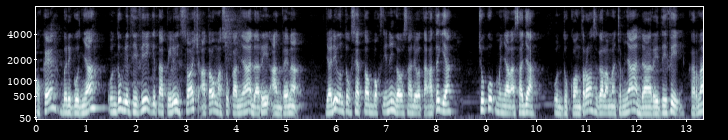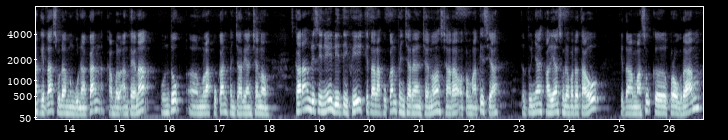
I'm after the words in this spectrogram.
Oke, berikutnya untuk di TV kita pilih switch atau masukannya dari antena. Jadi untuk set-top box ini nggak usah diotak-atik ya, cukup menyala saja untuk kontrol segala macamnya dari TV karena kita sudah menggunakan kabel antena untuk e, melakukan pencarian channel. Sekarang di sini di TV kita lakukan pencarian channel secara otomatis ya. Tentunya kalian sudah pada tahu, kita masuk ke program,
